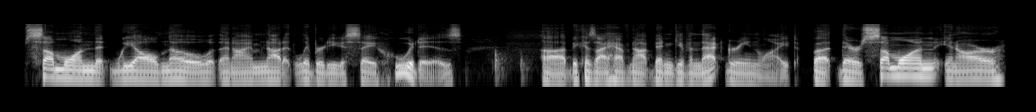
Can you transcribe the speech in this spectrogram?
someone that we all know, and I'm not at liberty to say who it is uh, because I have not been given that green light, but there's someone in our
